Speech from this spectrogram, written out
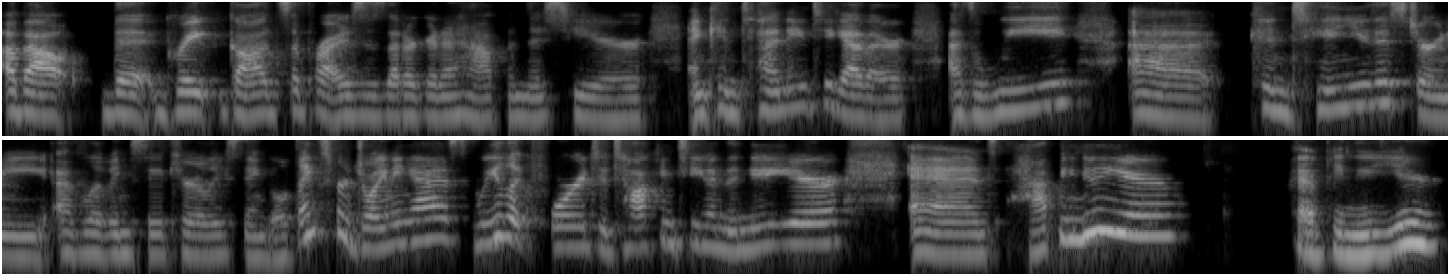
about the great god surprises that are going to happen this year and contending together as we uh, continue this journey of living securely single. Thanks for joining us. We look forward to talking to you in the new year and happy new year. Happy New Year.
